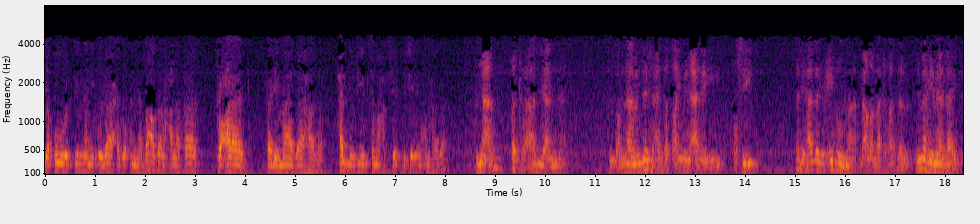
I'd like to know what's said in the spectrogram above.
يقول إنني ألاحظ أن بعض الحلقات تعاد. فلماذا هذا؟ هل يجيب سماحة الشيخ بشيء عن هذا؟ نعم قد تعاد لأن البرنامج ليس عند القائمين عليه رصيد فلهذا يعيدون بعض ما تقدم لما فيه من الفائدة.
